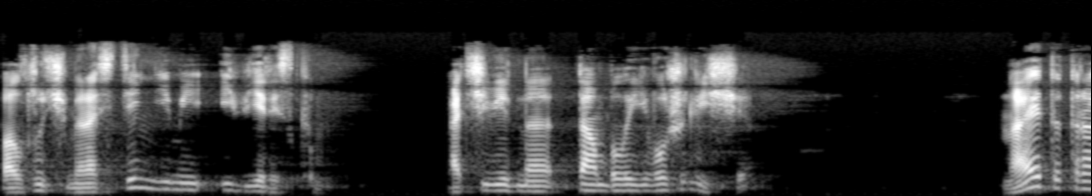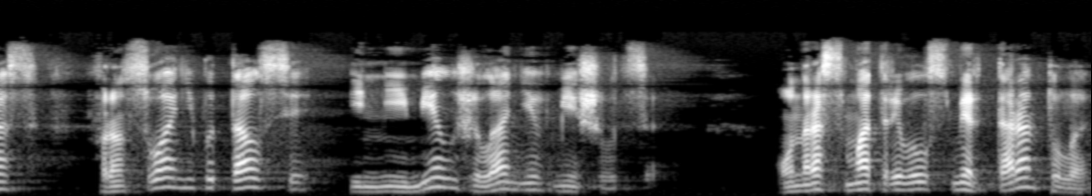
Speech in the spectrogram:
ползучими растениями и вереском. Очевидно, там было его жилище. На этот раз Франсуа не пытался и не имел желания вмешиваться. Он рассматривал смерть Тарантула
